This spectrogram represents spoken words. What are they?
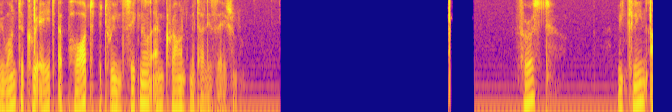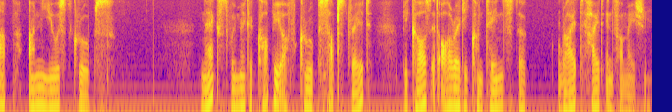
we want to create a port between signal and ground metallization. First we clean up unused groups. Next we make a copy of group substrate because it already contains the right height information.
